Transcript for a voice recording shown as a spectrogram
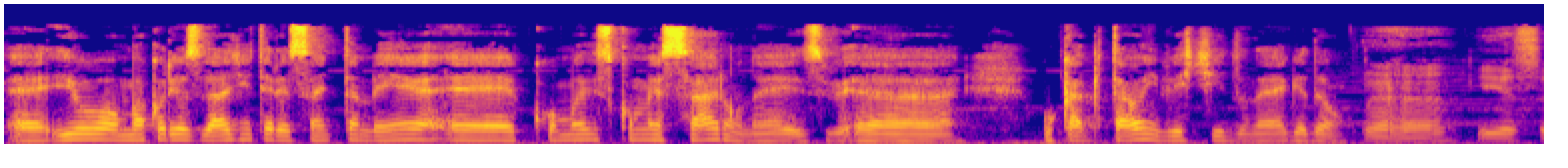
É, e uma curiosidade interessante também é, é como eles começaram, né? É, o capital investido, né, Guedão? Uhum, isso.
